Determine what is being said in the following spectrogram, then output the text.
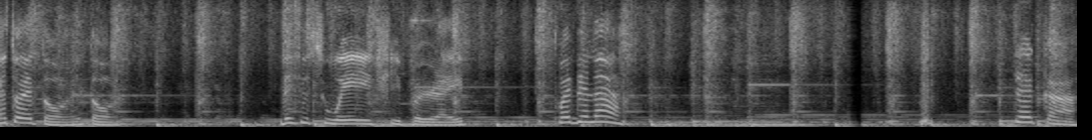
Ito, ito, ito. This is way cheaper, right? Pwede na. Teka,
